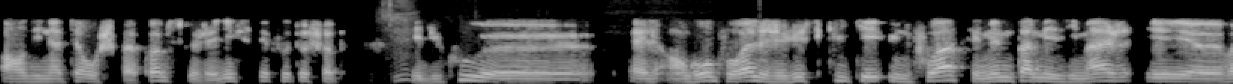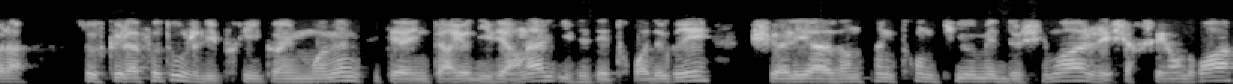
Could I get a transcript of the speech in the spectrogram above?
ordinateur ou je sais pas quoi parce que j'ai dit que c'était Photoshop. Mmh. Et du coup, euh, elle, en gros pour elle, j'ai juste cliqué une fois, c'est même pas mes images et euh, voilà. Sauf que la photo, je l'ai pris quand même moi-même. C'était à une période hivernale, il faisait 3 degrés. Je suis allé à 25-30 km de chez moi, j'ai cherché l'endroit.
